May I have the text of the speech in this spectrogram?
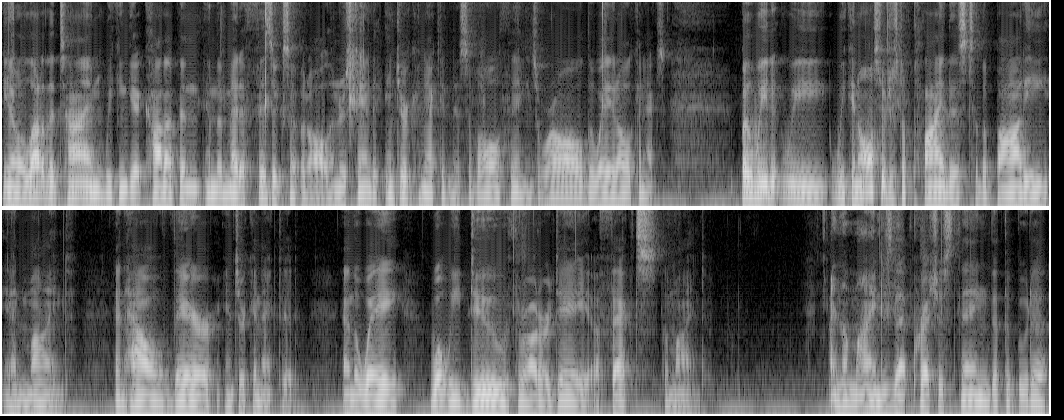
you know, a lot of the time we can get caught up in, in the metaphysics of it all, understand the interconnectedness of all things. We're all the way it all connects. But we, we, we can also just apply this to the body and mind and how they're interconnected and the way what we do throughout our day affects the mind. And the mind is that precious thing that the Buddha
